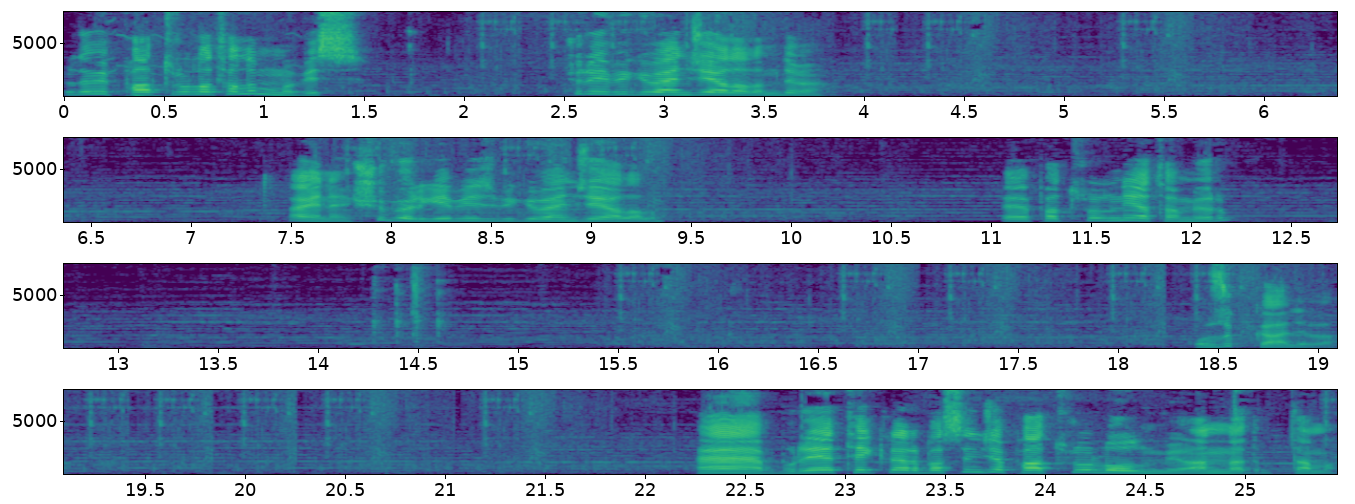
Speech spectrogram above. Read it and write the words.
Burada bir patrol atalım mı biz? Şurayı bir güvenceye alalım değil mi? Aynen şu bölgeyi biz bir güvenceye alalım. E, patrolü niye atamıyorum? Bozuk galiba. He, buraya tekrar basınca patrol olmuyor. Anladım. Tamam.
